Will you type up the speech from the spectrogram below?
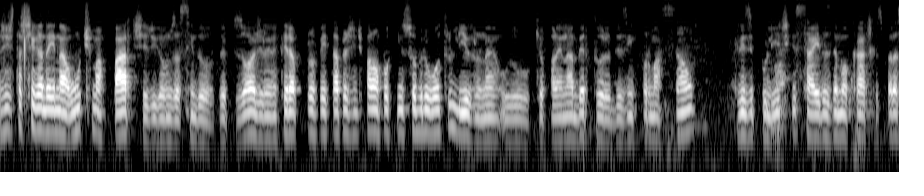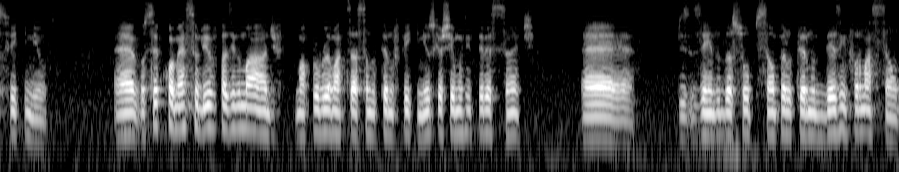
gente está chegando aí na última parte, digamos assim, do, do episódio. Eu queria aproveitar para a gente falar um pouquinho sobre o outro livro, né, o que eu falei na abertura, Desinformação, Crise Política e Saídas Democráticas para as Fake News. É, você começa o livro fazendo uma, uma problematização do termo fake news que eu achei muito interessante, é, dizendo da sua opção pelo termo desinformação.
